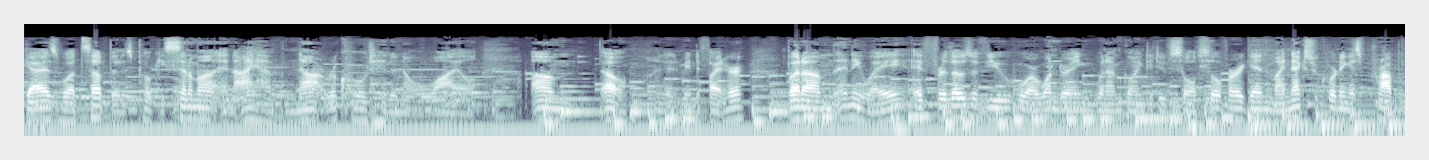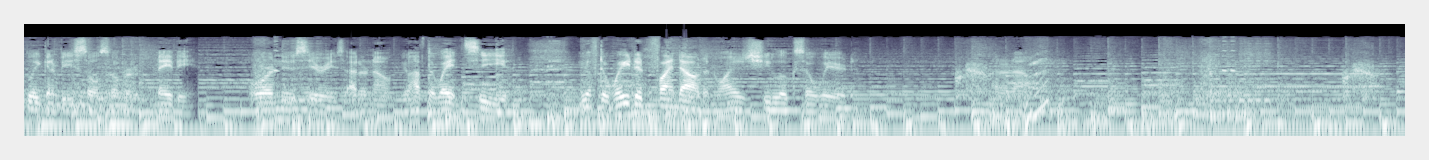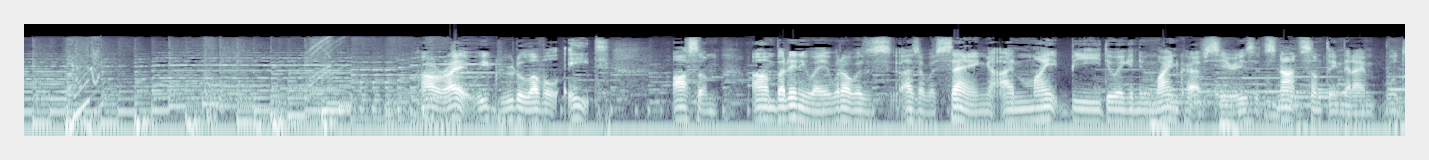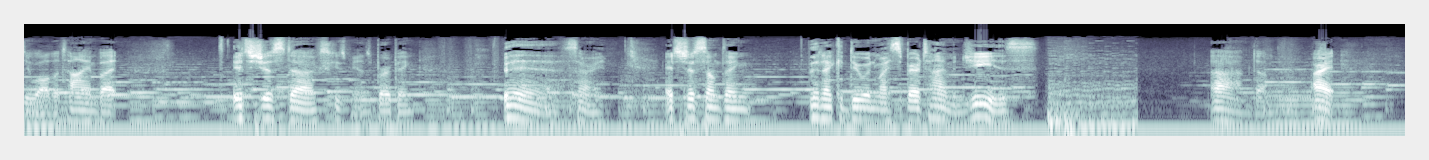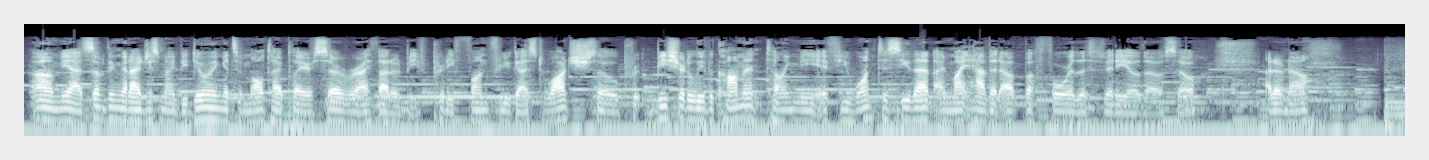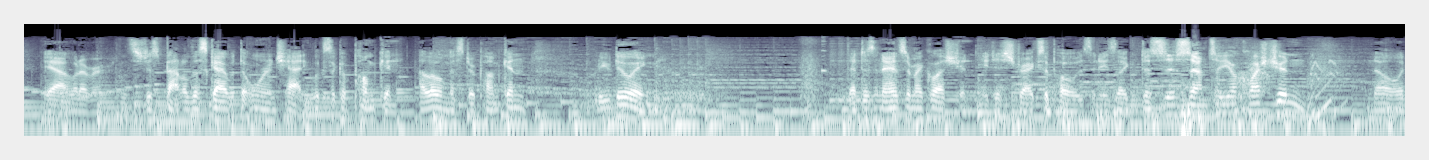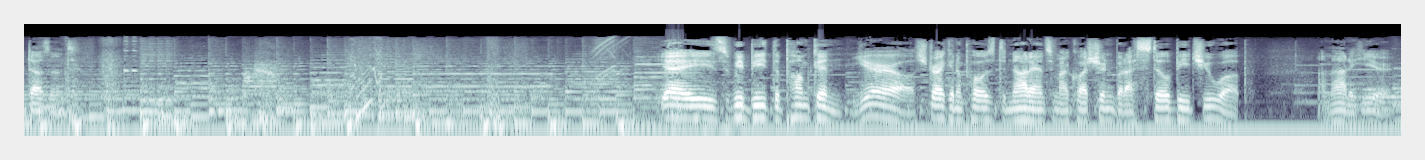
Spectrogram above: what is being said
guys, what's up? It is PokeCinema, and I have not recorded in a while. Um, oh, I didn't mean to fight her. But, um, anyway, if for those of you who are wondering when I'm going to do Soul Silver again, my next recording is probably going to be Soul Silver. Maybe. Or a new series, I don't know. You'll have to wait and see. You have to wait and find out, and why does she look so weird? Alright, we grew to level 8. Awesome. Um, but anyway, what I was, as I was saying, I might be doing a new Minecraft series. It's not something that I will do all the time, but it's just, uh, excuse me, I was burping. Ugh, sorry. It's just something that I could do in my spare time, and jeez. Ah, I'm done. Alright. Um, yeah, it's something that I just might be doing. It's a multiplayer server. I thought it would be pretty fun for you guys to watch, so be sure to leave a comment telling me if you want to see that. I might have it up before this video, though, so I don't know. Yeah, whatever. Let's just battle this guy with the orange hat. He looks like a pumpkin. Hello, Mr. Pumpkin. What are you doing? That doesn't answer my question. He just strikes a pose, and he's like, Does this answer your question? No, it doesn't. Yays, we beat the pumpkin. Yeah, striking a pose did not answer my question, but I still beat you up. I'm out of here.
